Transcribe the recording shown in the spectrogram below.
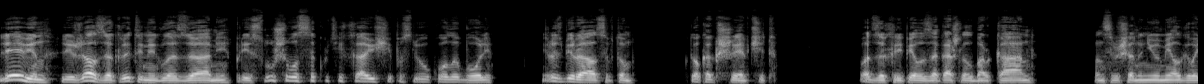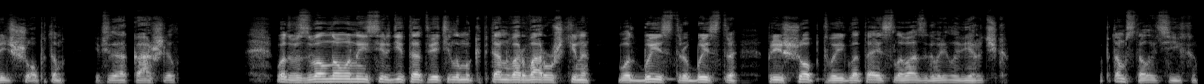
Левин лежал с закрытыми глазами, прислушивался к утихающей после укола боли и разбирался в том, кто как шепчет. Вот захрипел и закашлял баркан. Он совершенно не умел говорить шепотом и всегда кашлял. Вот взволнованно и сердито ответил ему капитан Варварушкина. Вот быстро, быстро, пришептывая и глотая слова, заговорила Верочка. А потом стало тихо.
